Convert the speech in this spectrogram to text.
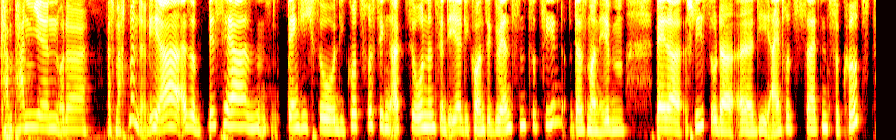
Kampagnen oder was macht man denn? Ja, also bisher denke ich so, die kurzfristigen Aktionen sind eher die Konsequenzen zu ziehen, dass man eben Bäder schließt oder äh, die Eintrittszeiten verkürzt.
